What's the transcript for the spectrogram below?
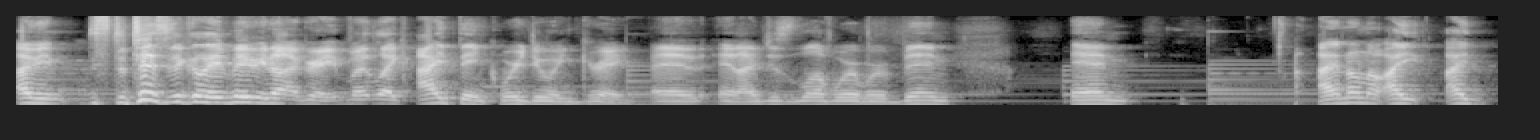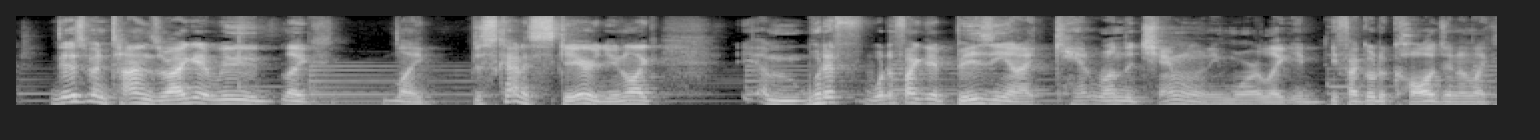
I mean, statistically, maybe not great, but like, I think we're doing great. And, and I just love where we've been. And I don't know, I, I, there's been times where I get really like, like, just kind of scared, you know, like, um, what if, what if I get busy and I can't run the channel anymore? Like, if I go to college and I'm like,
